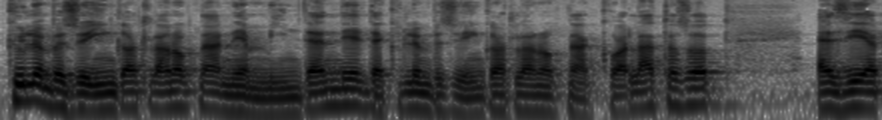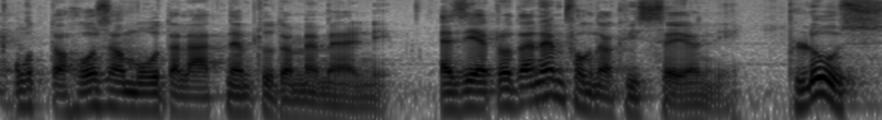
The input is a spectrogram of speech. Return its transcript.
különböző ingatlanoknál, nem mindennél, de különböző ingatlanoknál korlátozott, ezért ott a hozamódalát nem tudom emelni. Ezért oda nem fognak visszajönni. Plusz,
